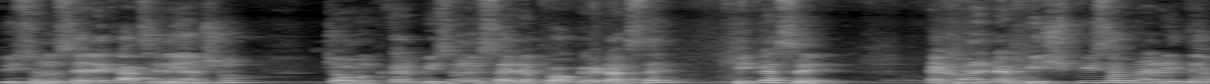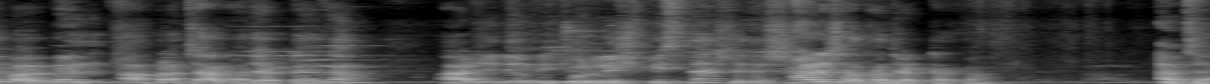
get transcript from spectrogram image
পিছনের সাইডে কাছে নিয়ে আসুন। চমৎকার পিছনের সাইডে পকেট আছে, ঠিক আছে? এখন এটা বিশ পিস আপনারা নিতে পারবেন আপনার চার হাজার টাকা। আর যদি আপনি চল্লিশ পিস নেন, সেটা সাড়ে সাত হাজার টাকা। আচ্ছা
